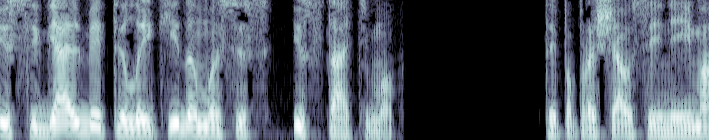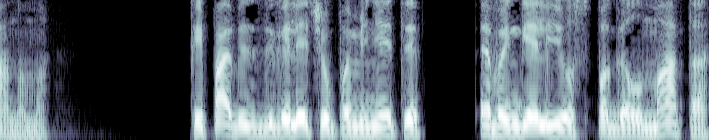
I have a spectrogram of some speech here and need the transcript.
išsigelbėti laikydamasis įstatymo tai paprasčiausiai neįmanoma. Kaip pavyzdį galėčiau paminėti Evangelijos pagal Mata,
